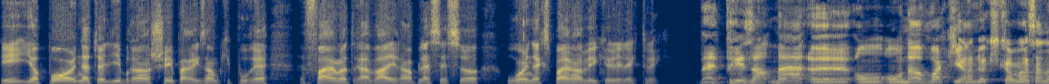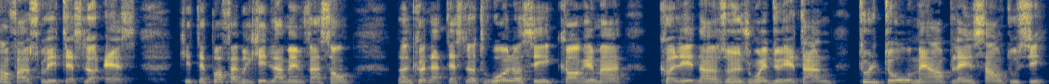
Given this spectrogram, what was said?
Et il n'y a pas un atelier branché, par exemple, qui pourrait faire le travail, remplacer ça, ou un expert en véhicule électrique? Ben, présentement, euh, on, en voit qu'il y en a qui commencent à en faire sur les Tesla S, qui n'étaient pas fabriqués de la même façon. Dans le cas de la Tesla 3, là, c'est carrément collé dans un joint d'uréthane, tout le tour, mais en plein centre aussi.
